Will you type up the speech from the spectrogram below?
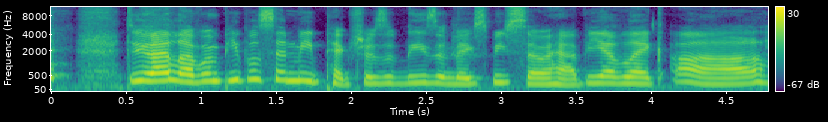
dude, I love when people send me pictures of these. It makes me so happy. I'm like, ah,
